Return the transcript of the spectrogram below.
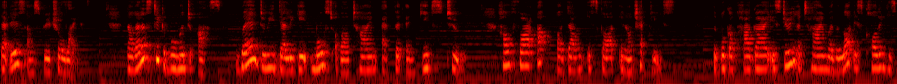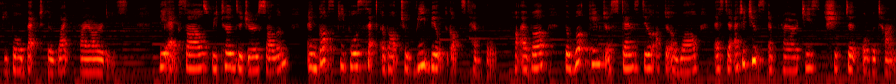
that is, our spiritual life. Now, let us take a moment to ask where do we delegate most of our time, effort, and gifts to? How far up or down is God in our checklist? The book of Haggai is during a time where the Lord is calling his people back to the right priorities. The exiles returned to Jerusalem, and God's people set about to rebuild God's temple. However, the work came to a standstill after a while as their attitudes and priorities shifted over time.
